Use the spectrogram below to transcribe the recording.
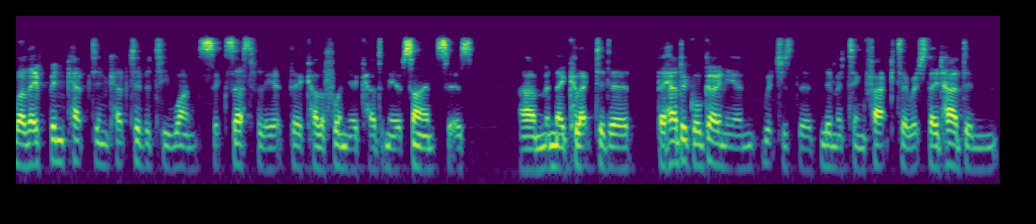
well, they've been kept in captivity once successfully at the California Academy of Sciences, um, and they collected a. They had a gorgonian, which is the limiting factor, which they'd had in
